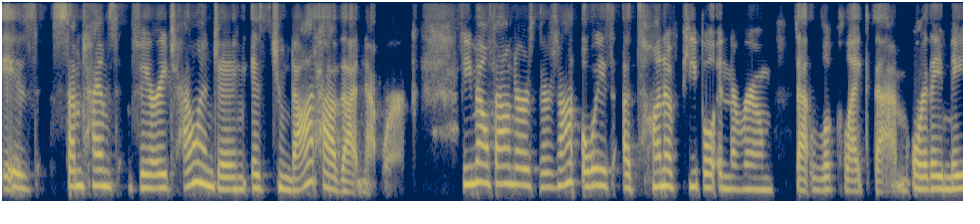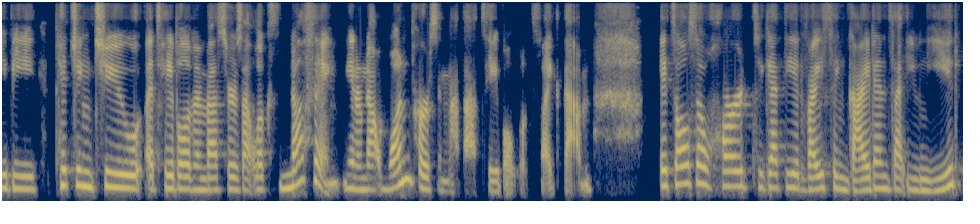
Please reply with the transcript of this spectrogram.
is sometimes very challenging is to not have that network. Female founders, there's not always a ton of people in the room that look like them, or they may be pitching to a table of investors that looks nothing, you know, not one person at that table looks like them. It's also hard to get the advice and guidance that you need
